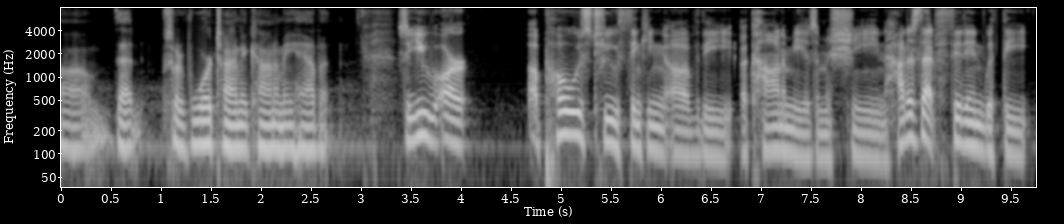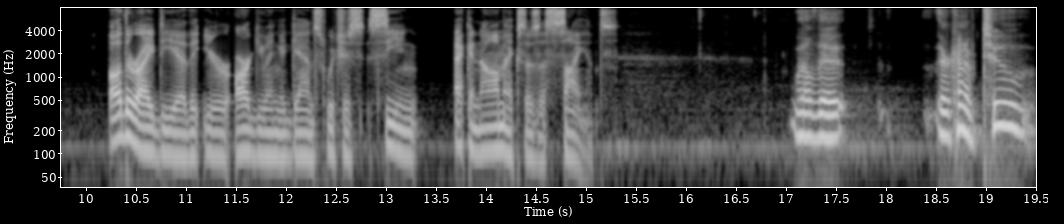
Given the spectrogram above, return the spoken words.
um, that sort of wartime economy habit. So you are opposed to thinking of the economy as a machine. How does that fit in with the other idea that you're arguing against, which is seeing economics as a science? Well, there, there are kind of two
